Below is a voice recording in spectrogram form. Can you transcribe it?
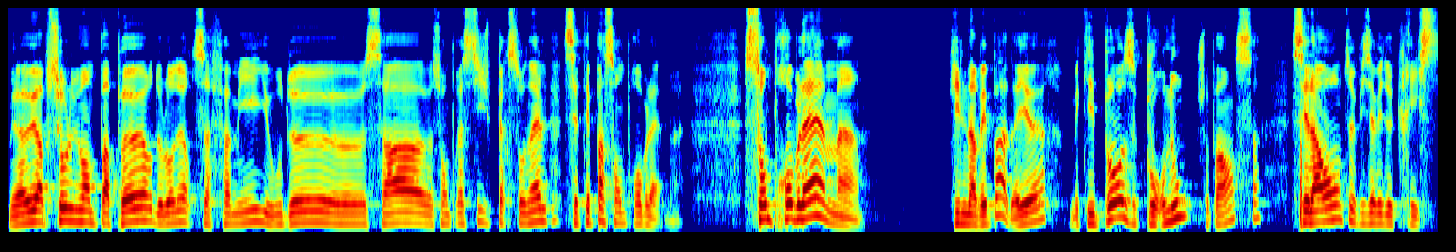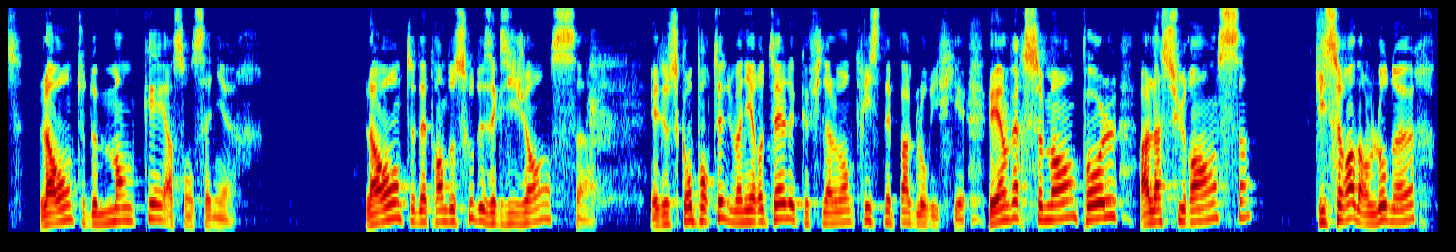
mais il n'avait absolument pas peur de l'honneur de sa famille ou de euh, son prestige personnel. Ce n'était pas son problème. Son problème, qu'il n'avait pas d'ailleurs, mais qu'il pose pour nous, je pense, c'est la honte vis-à-vis -vis de Christ, la honte de manquer à son Seigneur, la honte d'être en dessous des exigences et de se comporter d'une manière telle que finalement Christ n'est pas glorifié. Et inversement, Paul a l'assurance qu'il sera dans l'honneur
